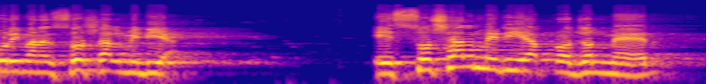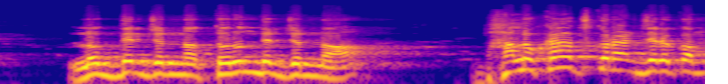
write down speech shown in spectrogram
পরিমাণে সোশ্যাল মিডিয়া। এই সোশ্যাল মিডিয়া প্রজন্মের লোকদের জন্য, তরুণদের জন্য ভালো কাজ করার যেরকম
